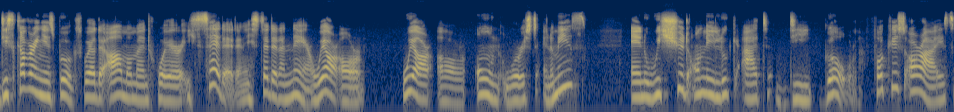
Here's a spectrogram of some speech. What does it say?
discovering his books where there are moments where he said it and he said it and there we are our we are our own worst enemies and we should only look at the goal focus our eyes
